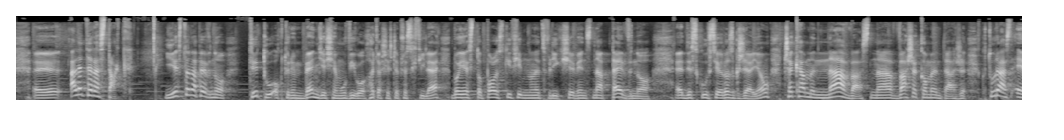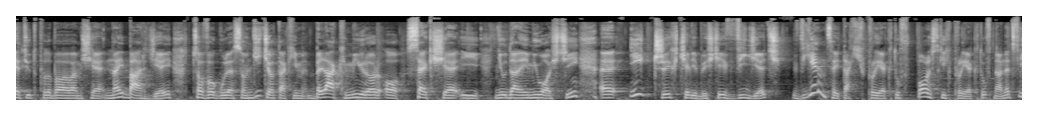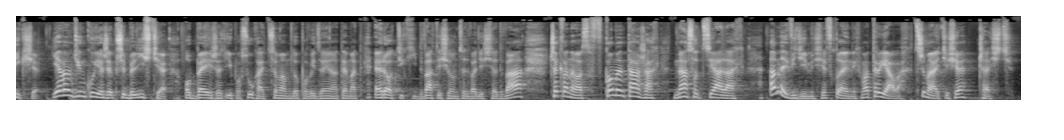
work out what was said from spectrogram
ale teraz tak. Jest to na pewno tytuł, o którym będzie się mówiło, chociaż jeszcze przez chwilę, bo jest to polski film na Netflixie, więc na pewno e, dyskusje rozgrzeją. Czekam na Was, na Wasze komentarze. Która z etiud podobała Wam się najbardziej? Co w ogóle sądzicie o takim Black Mirror o seksie i nieudanej miłości? E, I czy chcielibyście widzieć więcej takich projektów, polskich projektów na Netflixie? Ja Wam dziękuję, że przybyliście obejrzeć i posłuchać, co mam do powiedzenia na temat Erotyki 2020 2022 czeka na Was w komentarzach, na socjalach, a my widzimy się w kolejnych materiałach. Trzymajcie się, cześć!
